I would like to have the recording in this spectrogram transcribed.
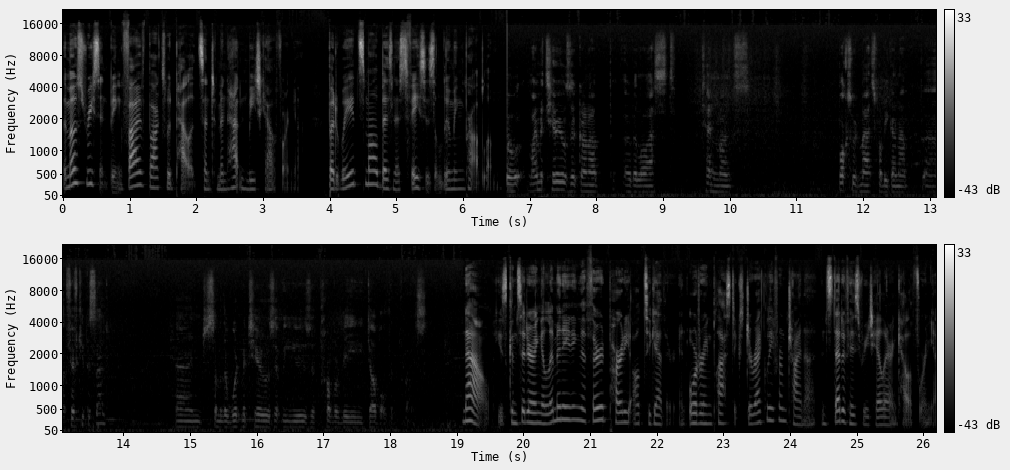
the most recent being five boxwood pallets sent to Manhattan Beach, California. But Wade's small business faces a looming problem. So my materials have gone up over the last 10 months. Boxwood mats probably gone up uh, 50%, and some of the wood materials that we use have probably doubled in price. Now, he's considering eliminating the third party altogether and ordering plastics directly from China instead of his retailer in California.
